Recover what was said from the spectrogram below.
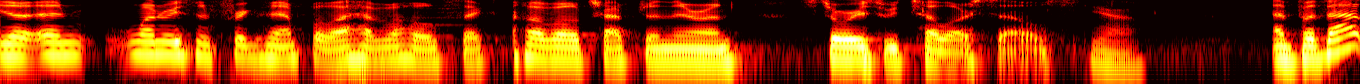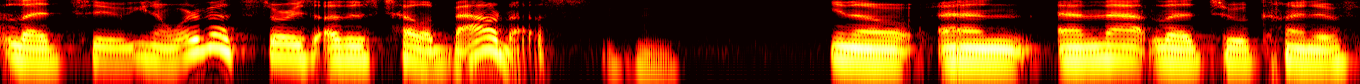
You know, and one reason, for example, I have a whole sec, have a whole chapter in there on stories we tell ourselves. Yeah. And but that led to, you know, what about stories others tell about us? Mm-hmm. You know, and and that led to a kind of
